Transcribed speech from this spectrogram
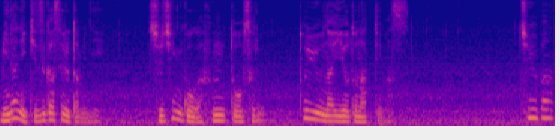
皆に気づかせるために主人公が奮闘する。という内容となっています。中盤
